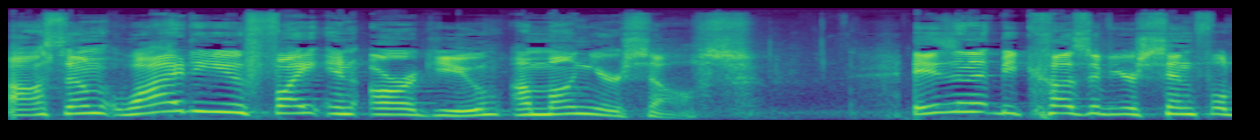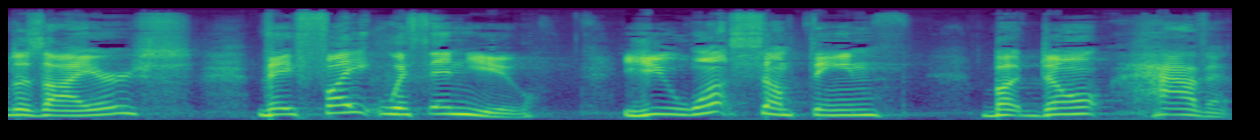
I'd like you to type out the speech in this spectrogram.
Awesome. Why do you fight and argue among yourselves? Isn't it because of your sinful desires? They fight within you. You want something, but don't have it.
